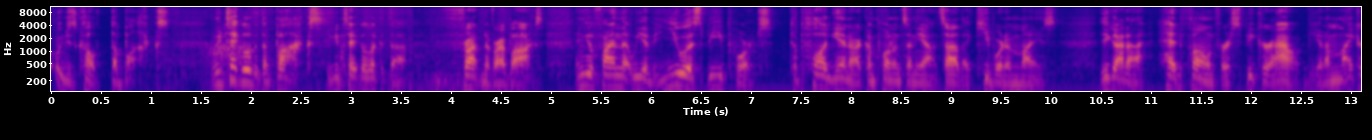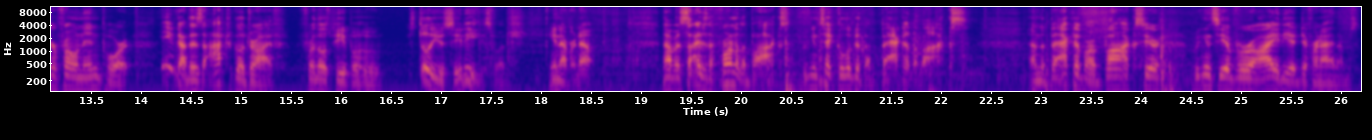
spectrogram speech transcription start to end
or we just call it the box. When we take a look at the box, you can take a look at the front of our box, and you'll find that we have USB ports to plug in our components on the outside, like keyboard and mice. You got a headphone for a speaker out. You got a microphone input. You've got this optical drive for those people who still use CDs, which you never know. Now, besides the front of the box, we can take a look at the back of the box. On the back of our box here, we can see a variety of different items.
